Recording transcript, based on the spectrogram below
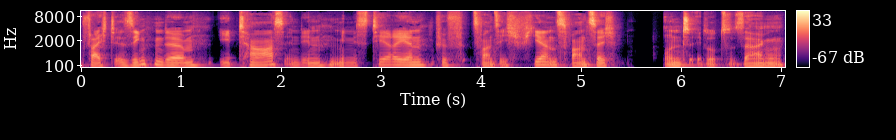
vielleicht sinkende Etats in den Ministerien für f- 2024 und sozusagen,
